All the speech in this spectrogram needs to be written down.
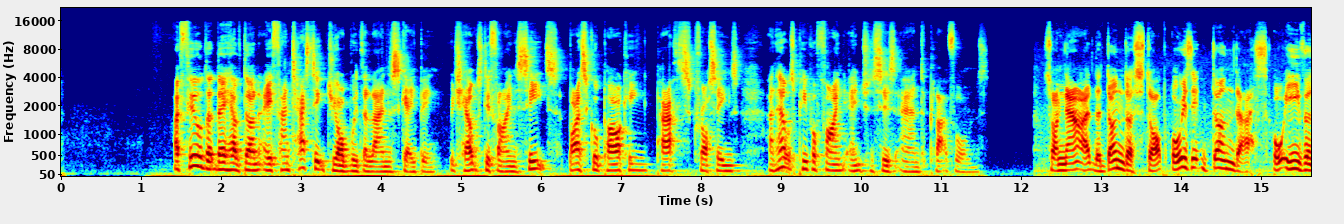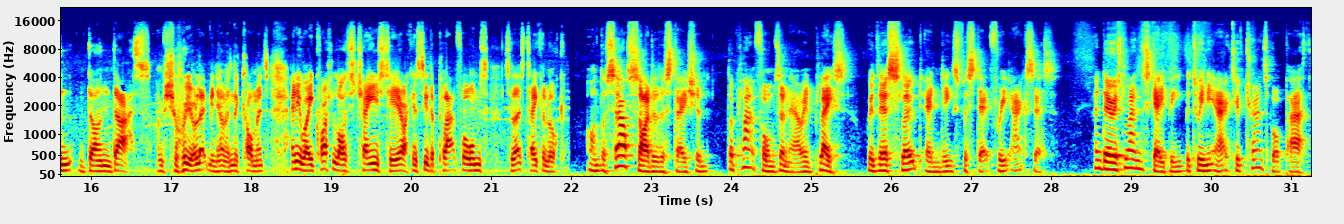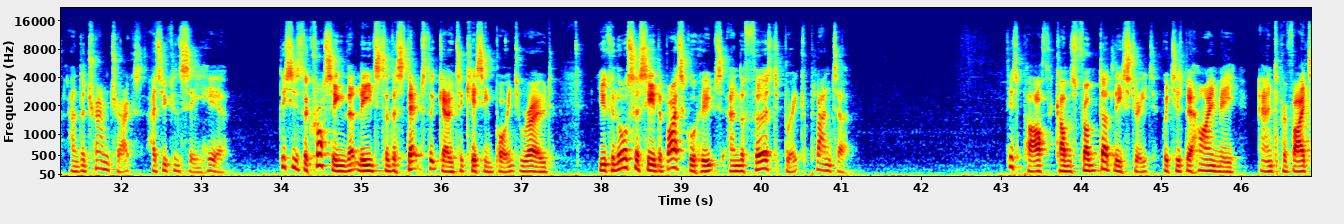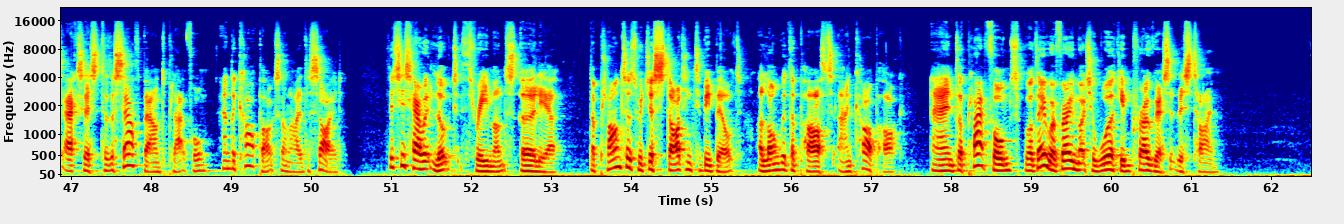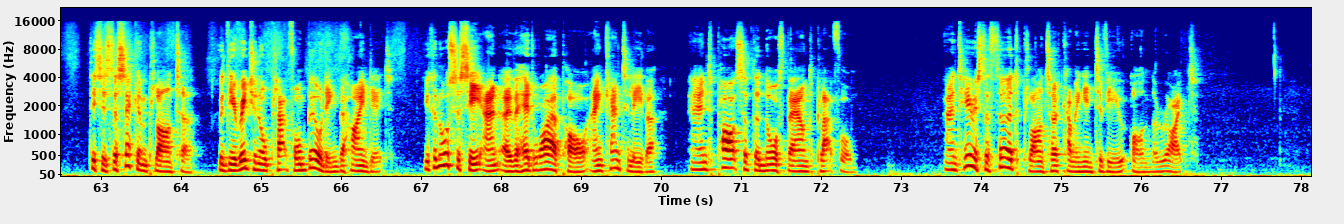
I feel that they have done a fantastic job with the landscaping, which helps define seats, bicycle parking, paths, crossings, and helps people find entrances and platforms. So I'm now at the Dundas stop, or is it Dundas, or even Dundas? I'm sure you'll let me know in the comments. Anyway, quite a lot has changed here. I can see the platforms, so let's take a look. On the south side of the station, the platforms are now in place, with their sloped endings for step-free access and there is landscaping between the active transport path and the tram tracks as you can see here. This is the crossing that leads to the steps that go to Kissing Point Road. You can also see the bicycle hoops and the first brick planter. This path comes from Dudley Street, which is behind me, and provides access to the southbound platform and the car parks on either side. This is how it looked three months earlier. The planters were just starting to be built along with the paths and car park. And the platforms, well they were very much a work in progress at this time. This is the second planter with the original platform building behind it. You can also see an overhead wire pole and cantilever and parts of the northbound platform. And here is the third planter coming into view on the right.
